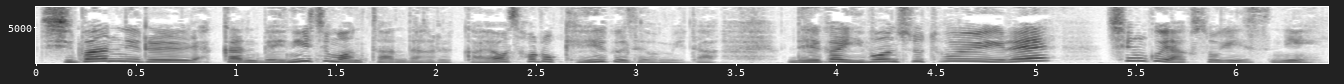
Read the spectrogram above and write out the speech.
집안일을 약간 매니지먼트 한다 그럴까요? 서로 계획을 세웁니다. 내가 이번 주 토요일에 친구 약속이 있으니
